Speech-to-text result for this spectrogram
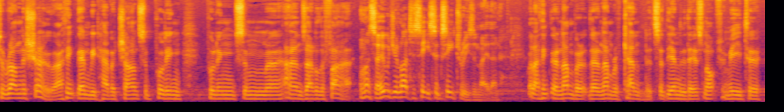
to run the show. I think then we'd have a chance of pulling pulling some uh, irons out of the fire. All right, so who would you like to see succeed Theresa May then? Well, I think there are a number, there are a number of candidates. At the end of the day, it's not for me to,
